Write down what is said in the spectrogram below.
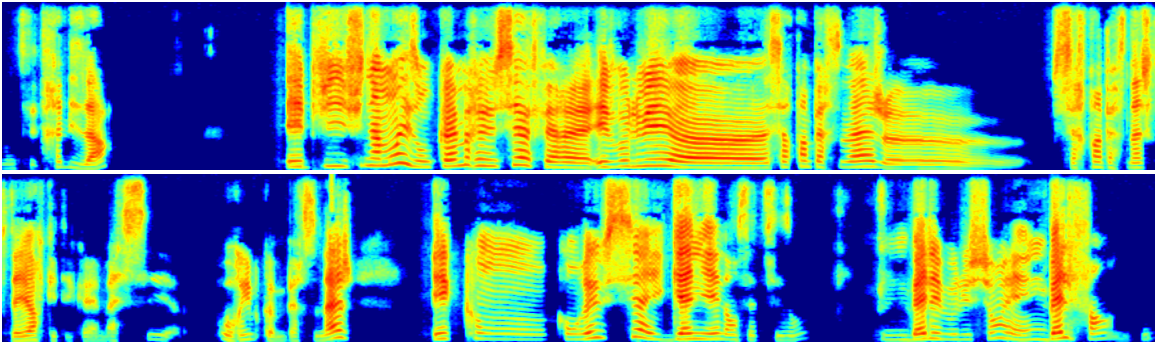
Donc c'est très bizarre. Et puis finalement, ils ont quand même réussi à faire euh, évoluer euh, certains personnages, euh, certains personnages d'ailleurs qui étaient quand même assez euh, horribles comme personnages, et qu'on qu'on réussi à y gagner dans cette saison. Une belle évolution et une belle fin. du coup.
